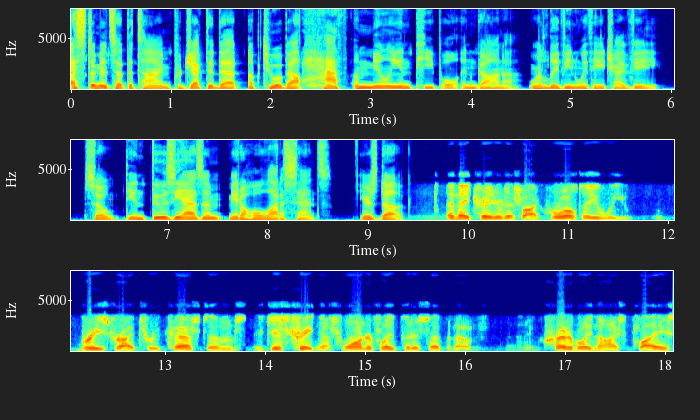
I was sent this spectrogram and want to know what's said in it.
Estimates at the time projected that up to about half a million people in Ghana were living with HIV. So the enthusiasm made a whole lot of sense. Here's Doug. And they treated us like royalty. We breezed right through customs. They're just treating us wonderfully, put us up in a, an incredibly nice place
